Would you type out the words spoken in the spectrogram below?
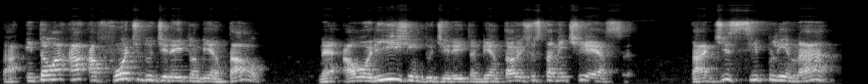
Tá? Então, a, a fonte do direito ambiental, né, a origem do direito ambiental é justamente essa: tá? disciplinar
